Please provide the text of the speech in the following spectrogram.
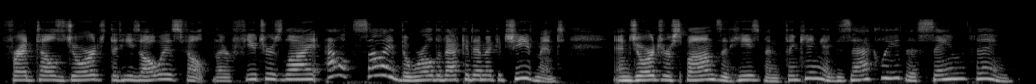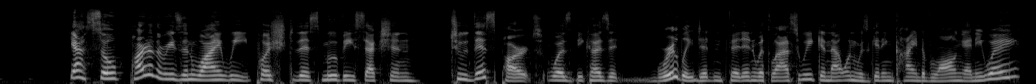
Fred tells George that he's always felt their futures lie outside the world of academic achievement and George responds that he's been thinking exactly the same thing. Yeah, so part of the reason why we pushed this movie section to this part was because it really didn't fit in with last week, and that one was getting kind of long anyway.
